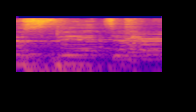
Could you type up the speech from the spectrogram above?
this theater.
